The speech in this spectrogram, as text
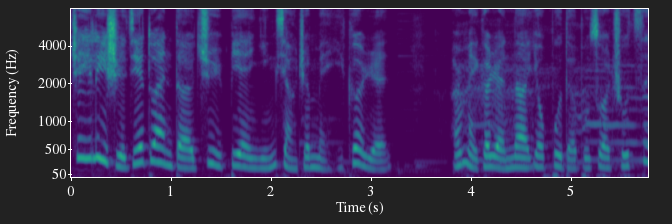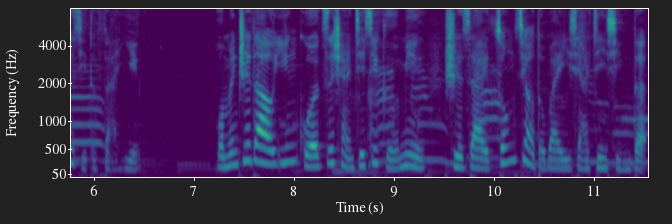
这一历史阶段的巨变影响着每一个人，而每个人呢又不得不做出自己的反应。我们知道，英国资产阶级革命是在宗教的外衣下进行的，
